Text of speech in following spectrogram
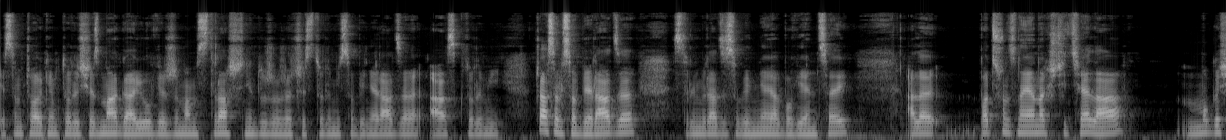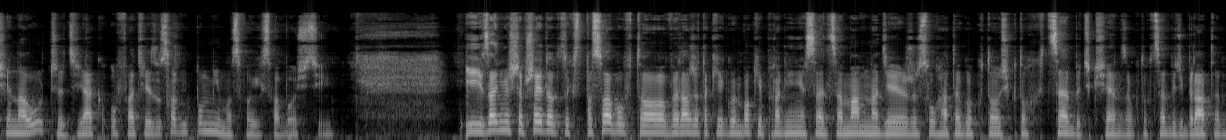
Jestem człowiekiem, który się zmaga i uwierz, że mam strasznie dużo rzeczy, z którymi sobie nie radzę, a z którymi czasem sobie radzę, z którymi radzę sobie mniej albo więcej. Ale patrząc na Jana Chrzciciela, mogę się nauczyć, jak ufać Jezusowi pomimo swoich słabości. I zanim jeszcze przejdę do tych sposobów, to wyrażę takie głębokie pragnienie serca. Mam nadzieję, że słucha tego ktoś, kto chce być księdzem, kto chce być bratem.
